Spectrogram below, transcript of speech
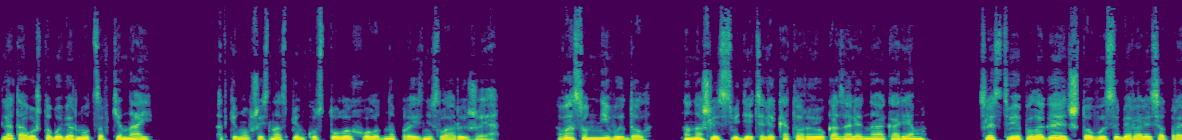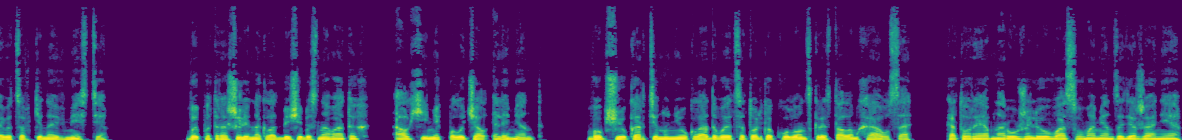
для того, чтобы вернуться в Кинай. Откинувшись на спинку стула, холодно произнесла рыжая. «Вас он не выдал, но нашлись свидетели, которые указали на Акарем. Следствие полагает, что вы собирались отправиться в Кинай вместе. Вы потрошили на кладбище бесноватых, алхимик получал элемент. В общую картину не укладывается только кулон с кристаллом хаоса, который обнаружили у вас в момент задержания.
